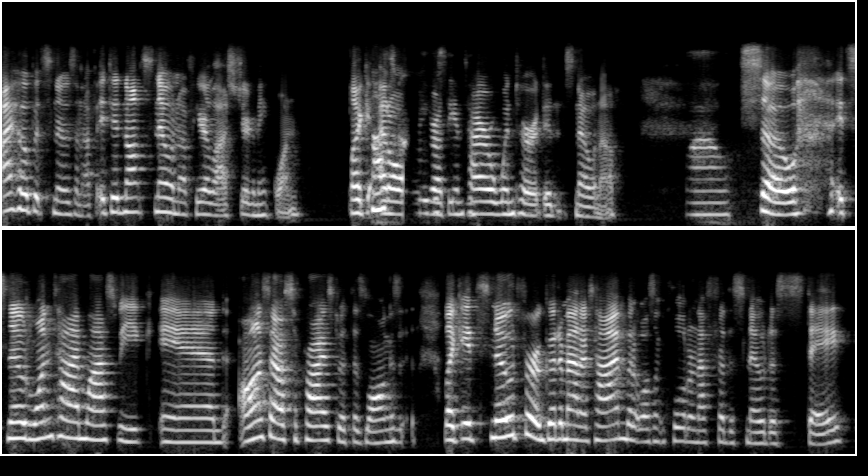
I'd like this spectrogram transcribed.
I hope it snows enough. It did not snow enough here last year to make one. Like at That's all throughout the entire winter, it didn't snow enough. wow. So it snowed one time last week, and honestly, I was surprised with as long as it, like it snowed for a good amount of time, but it wasn't cold enough for the snow to stay.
